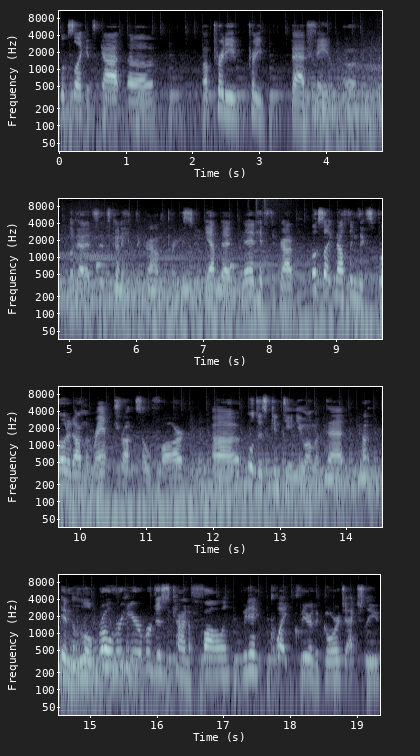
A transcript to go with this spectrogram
looks like it's got uh, a pretty pretty bad fate. Uh, look at it, it's, it's gonna hit the ground pretty soon. Yep, it, it hits the ground. Looks like nothing's exploded on the ramp truck so far. Uh, we'll just continue on with that. Uh, in the little rover here, we're just kind of falling. We didn't quite clear the gorge. Actually,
